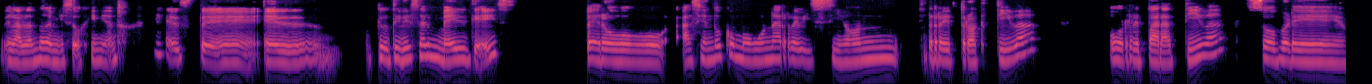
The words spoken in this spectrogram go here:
hablando de misoginia, ¿no? Este, el que utiliza el male gaze, pero haciendo como una revisión retroactiva o reparativa sobre,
